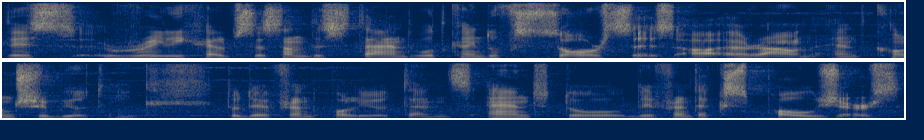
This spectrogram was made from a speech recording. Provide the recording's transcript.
This really helps us understand what kind of sources are around and contributing to different pollutants and to different exposures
